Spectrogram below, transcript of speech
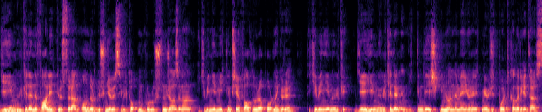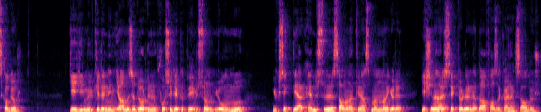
G20 ülkelerinde faaliyet gösteren 14 düşünce ve sivil toplum kuruluşunca hazırlanan 2020 iklim şeffaflığı raporuna göre 2020 ülke, G20 ülkelerinin iklim değişikliğini önlemeye yönelik mevcut politikaları yetersiz kalıyor. G20 ülkelerinin yalnızca dördünün fosil yakıt ve emisyon yoğunluğu, yüksek diğer endüstrilere sağlanan finansmanına göre yeşil enerji sektörlerine daha fazla kaynak sağlıyor.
